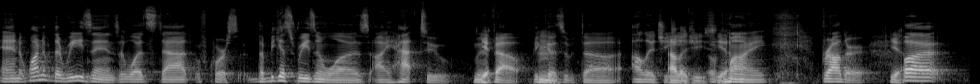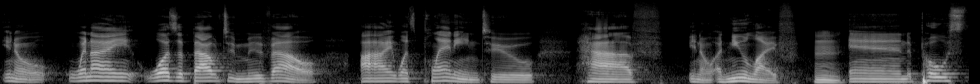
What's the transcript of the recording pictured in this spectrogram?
and one of the reasons was that of course the biggest reason was I had to move Yeah. out because of the allergy Allergies, of yeah. my brother Yeah. but you know when I was about to move out I was planning to have you know a new life hmm. and post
